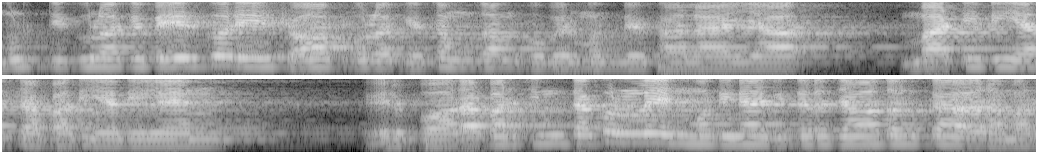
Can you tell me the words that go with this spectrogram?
মূর্তিগুলাকে বের করে সবগুলোকে চমচম কূপের মধ্যে ফেলাইয়া মাটি দিয়া, চাপা দিয়া দিলেন। এরপর আবার চিন্তা করলেন, মদিনার ভিতরে যাওয়া দরকার, আমার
